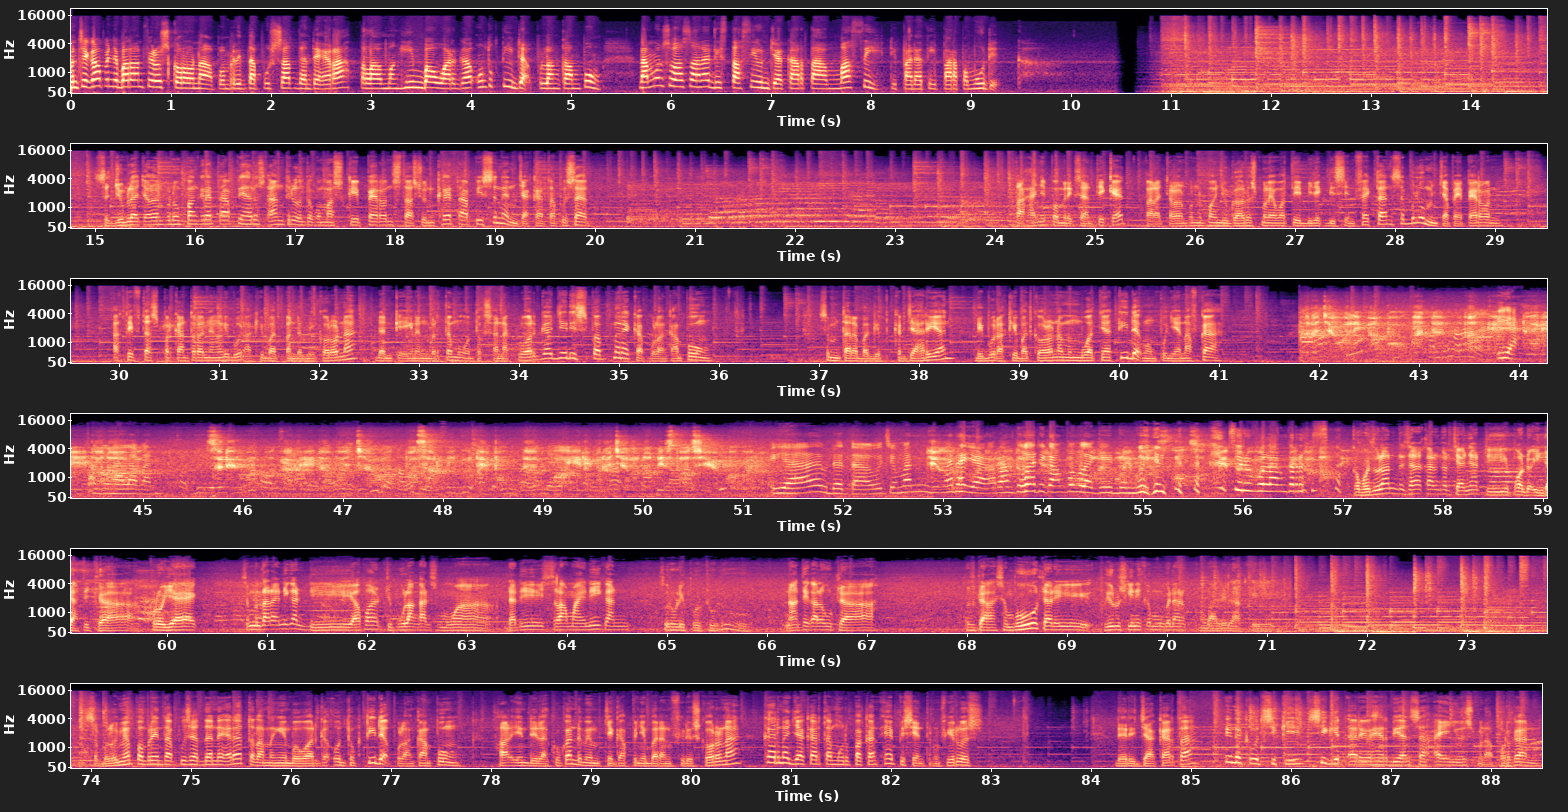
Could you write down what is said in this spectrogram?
Mencegah penyebaran virus corona, pemerintah pusat dan daerah telah menghimbau warga untuk tidak pulang kampung. Namun suasana di stasiun Jakarta masih dipadati para pemudik. Sejumlah calon penumpang kereta api harus antri untuk memasuki peron stasiun kereta api Senen, Jakarta Pusat. Tak hanya pemeriksaan tiket, para calon penumpang juga harus melewati bilik disinfektan sebelum mencapai peron. Aktivitas perkantoran yang libur akibat pandemi corona dan keinginan bertemu untuk sanak keluarga jadi sebab mereka pulang kampung. Sementara bagi pekerja harian, libur akibat corona membuatnya tidak mempunyai nafkah. Iya, kampung halaman. Iya, udah tahu. Cuman gimana ya, orang tua di kampung lagi nungguin, suruh pulang terus. Kebetulan saya kan kerjanya di Pondok Indah 3 proyek. Sementara ini kan di apa dipulangkan semua. Jadi selama ini kan suruh libur dulu. Nanti kalau udah sudah sembuh dari virus ini kemungkinan kembali lagi. Sebelumnya pemerintah pusat dan daerah telah mengimbau warga untuk tidak pulang kampung. Hal ini dilakukan demi mencegah penyebaran virus corona karena Jakarta merupakan epicentrum virus. Dari Jakarta, Dinda Utsiki, Sigit Aryo Herdiansah, iNews melaporkan.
